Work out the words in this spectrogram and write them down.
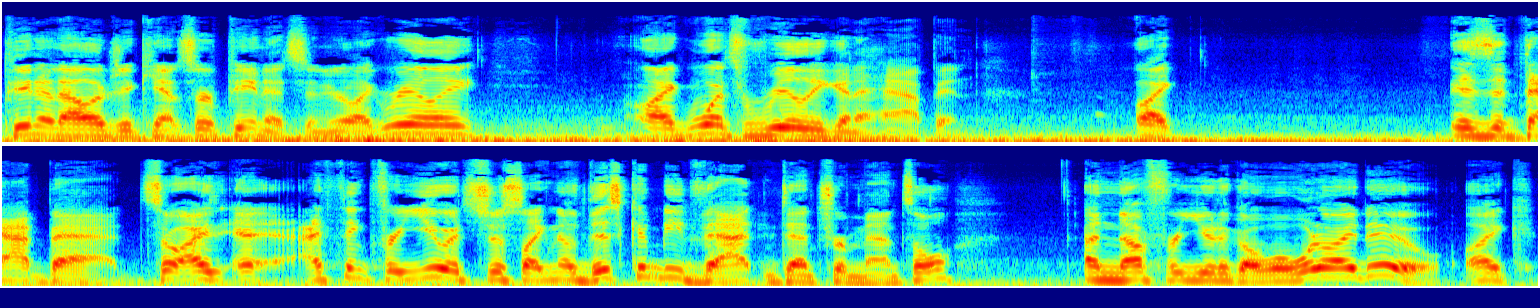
peanut allergy can't serve peanuts. And you're like, really? Like, what's really going to happen? Like, is it that bad? So I, I think for you, it's just like, no, this could be that detrimental enough for you to go, well, what do I do? Like,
